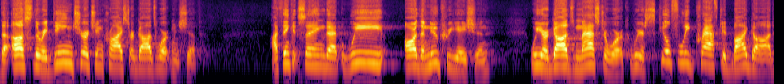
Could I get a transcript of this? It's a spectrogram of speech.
that us, the redeemed church in Christ, are God's workmanship. I think it's saying that we are the new creation. We are God's masterwork. We are skillfully crafted by God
